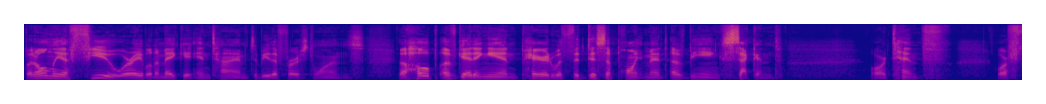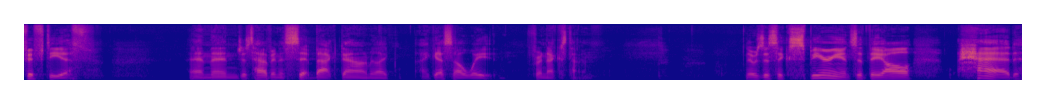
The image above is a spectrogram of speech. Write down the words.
but only a few were able to make it in time to be the first ones. The hope of getting in paired with the disappointment of being second or 10th or 50th, and then just having to sit back down and be like, I guess I'll wait for next time. There was this experience that they all had.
